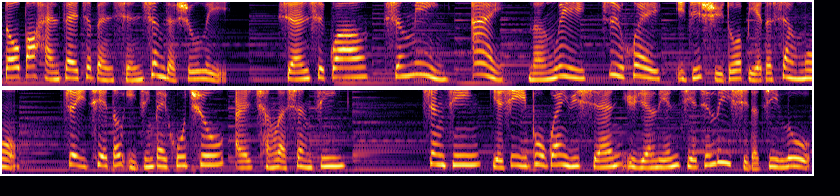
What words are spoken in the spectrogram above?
都包含在这本神圣的书里。神是光、生命、爱、能力、智慧，以及许多别的项目，这一切都已经被呼出而成了圣经。圣经也是一部关于神与人连结之历史的记录。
